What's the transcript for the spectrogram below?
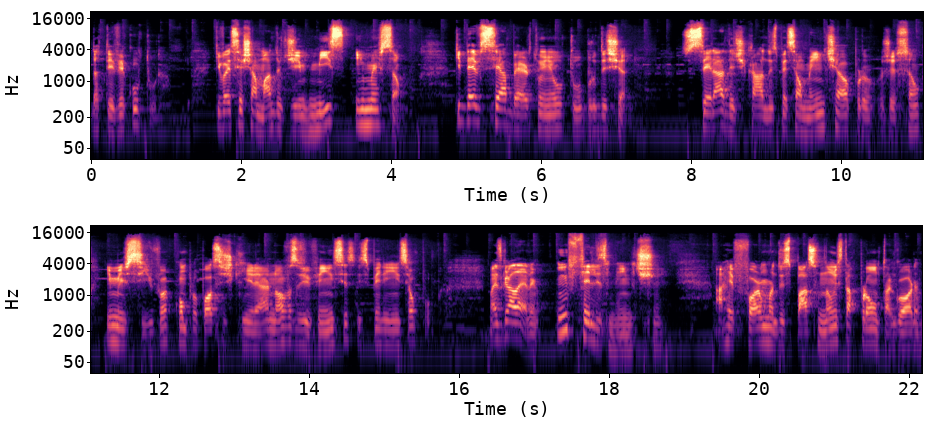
da TV Cultura, que vai ser chamado de MIS Imersão, que deve ser aberto em outubro deste ano. Será dedicado especialmente à projeção imersiva com propósito de criar novas vivências e experiência ao público. Mas galera, infelizmente a reforma do espaço não está pronta agora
